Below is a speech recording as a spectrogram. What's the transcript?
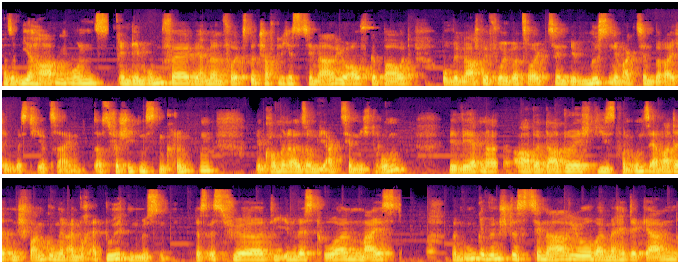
Also wir haben uns in dem Umfeld, wir haben ja ein volkswirtschaftliches Szenario aufgebaut, wo wir nach wie vor überzeugt sind, wir müssen im Aktienbereich investiert sein. Aus verschiedensten Gründen. Wir kommen also um die Aktien nicht rum. Wir werden aber dadurch diese von uns erwarteten Schwankungen einfach erdulden müssen. Das ist für die Investoren meist ein ungewünschtes Szenario, weil man hätte gern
